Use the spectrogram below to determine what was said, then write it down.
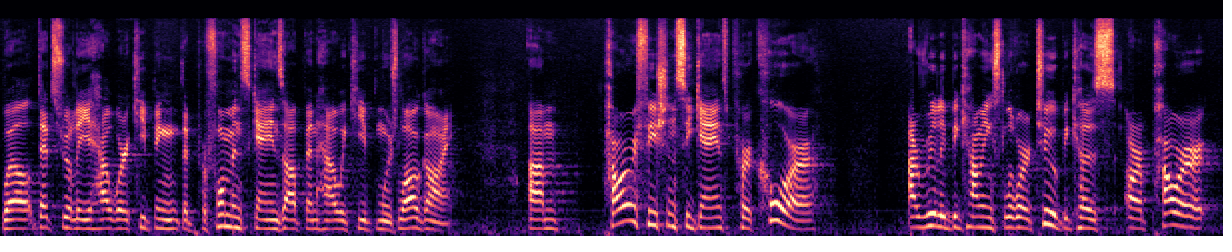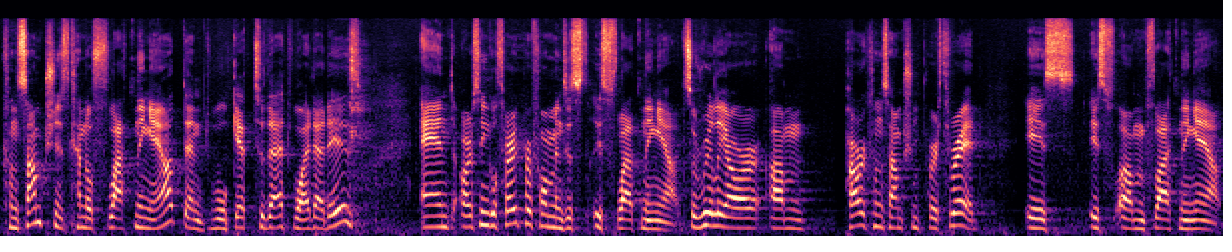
Well, that's really how we're keeping the performance gains up and how we keep Moore's law going. Um, power efficiency gains per core are really becoming slower too because our power consumption is kind of flattening out, and we'll get to that, why that is and our single thread performance is, is flattening out. So really our um, power consumption per thread is, is um, flattening out.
